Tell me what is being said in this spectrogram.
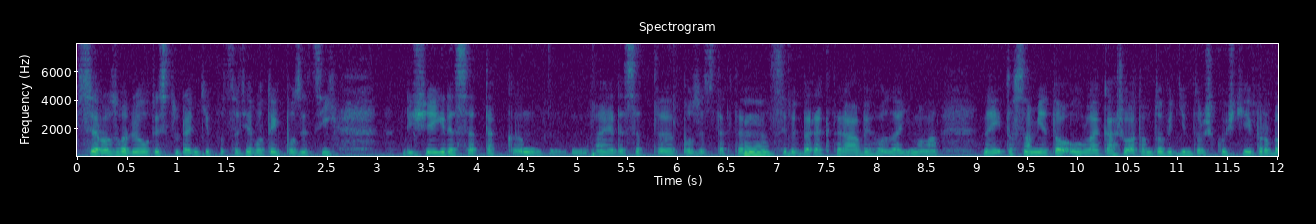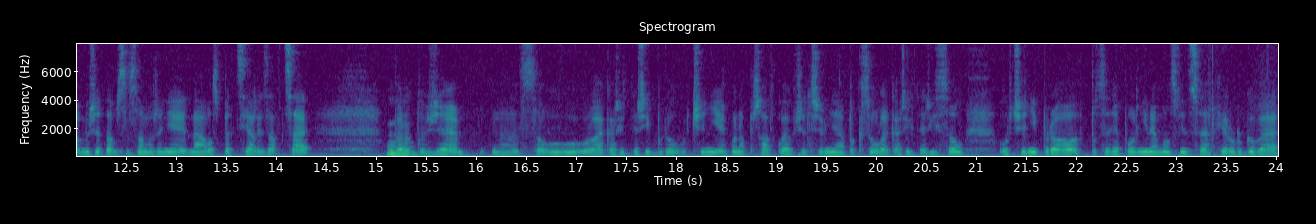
si rozhodují ty studenti v podstatě o těch pozicích, když je jich deset, tak a je deset pozic, tak ten hmm. si vybere, která by ho zajímala. Nej, to samé je to u lékařů a tam to vidím trošku ještě problém, že tam se samozřejmě jedná o specializace, mm. protože eh, jsou lékaři, kteří budou určeni jako na pořádkové ošetřovně a pak jsou lékaři, kteří jsou určeni pro v podstatě polní nemocnice, chirurgové,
